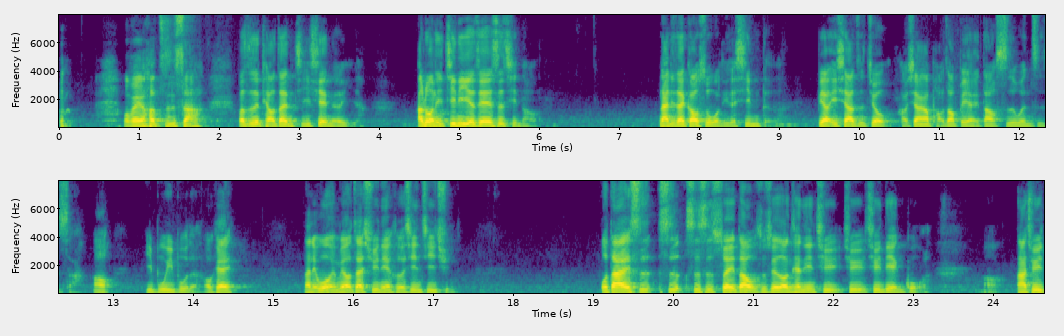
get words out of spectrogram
我没有要自杀，我只是挑战极限而已啊！啊，如果你经历了这些事情哦，那你再告诉我你的心得，不要一下子就好像要跑到北海道失温自杀，好，一步一步的，OK。那你问我有没有在训练核心肌群？我大概是四四十岁到五十岁都曾经去去去练过了，哦，那去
